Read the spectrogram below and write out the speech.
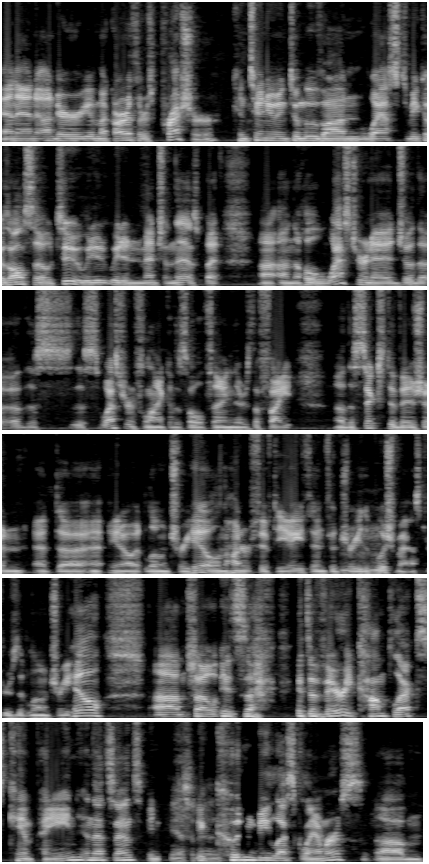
and then under MacArthur's pressure, continuing to move on west because also too we, we didn't mention this, but uh, on the whole western edge of the of this this western flank of this whole thing, there's the fight of the Sixth Division at uh, you know at Lone Tree Hill and the 158th Infantry, mm-hmm. the Bushmasters at Lone Tree Hill. Um, so it's a it's a very complex campaign in that sense. It, yes, it, it couldn't be less glamorous. Um,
